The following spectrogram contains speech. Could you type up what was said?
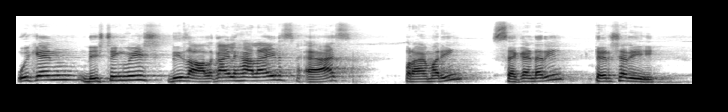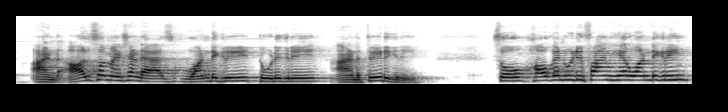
we can distinguish these alkyl halides as primary, secondary, tertiary and also mentioned as 1 degree, 2 degree and 3 degree. So how can we define here 1 degree?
